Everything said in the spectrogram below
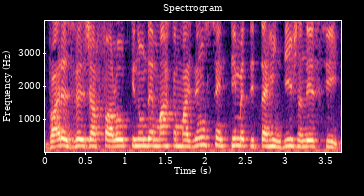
Várias vezes já falou que não demarca mais nem um centímetro de terra indígena nesse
